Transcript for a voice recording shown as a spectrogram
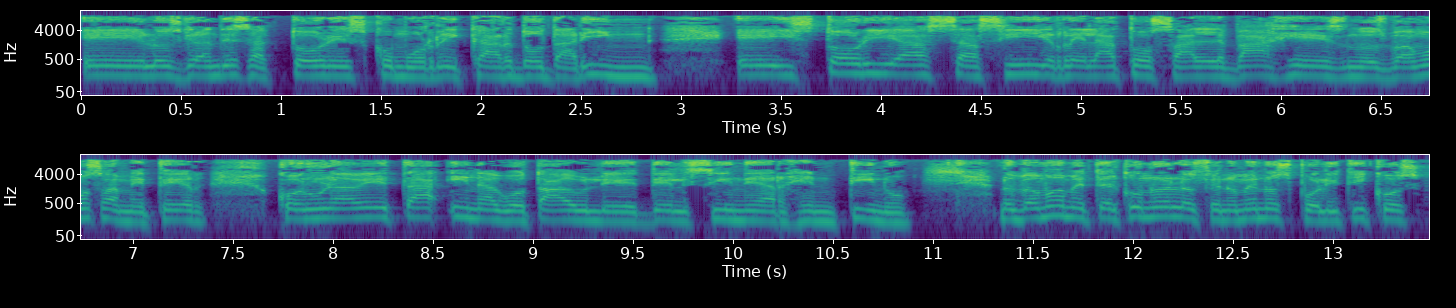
eh, los grandes actores como Ricardo Darín, eh, historias así, relatos salvajes, nos vamos a meter con una beta inagotable del cine argentino. Nos vamos a meter con uno de los fenómenos políticos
